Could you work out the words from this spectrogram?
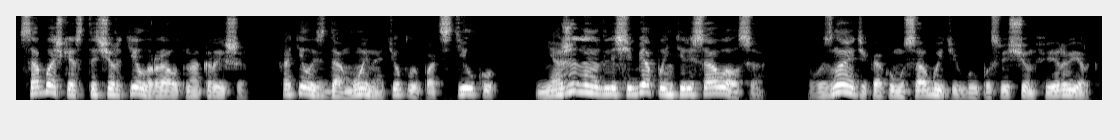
Собачке осточертел раут на крыше. Хотелось домой, на теплую подстилку. И неожиданно для себя поинтересовался. Вы знаете, какому событию был посвящен фейерверк?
